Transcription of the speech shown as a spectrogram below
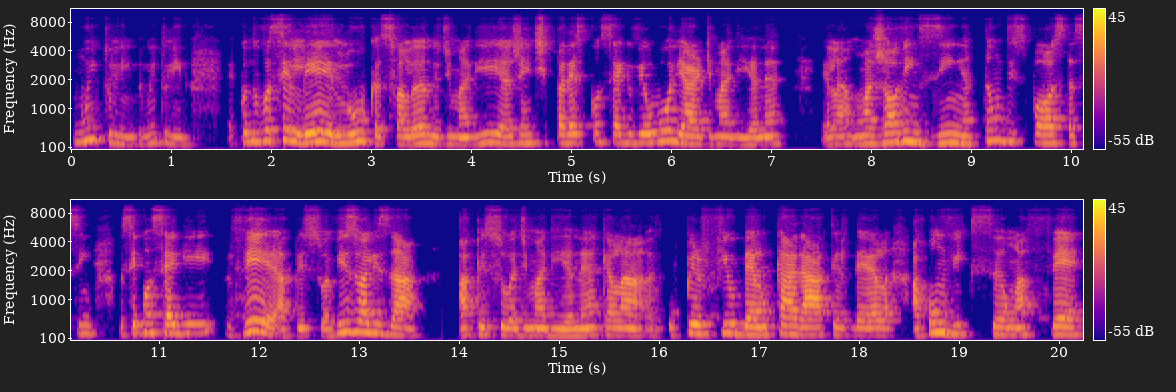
muito lindo, muito lindo. É, quando você lê Lucas falando de Maria, a gente parece que consegue ver o olhar de Maria, né? Ela, uma jovenzinha tão disposta assim, você consegue ver a pessoa, visualizar a pessoa de Maria, né? Aquela, o perfil dela, o caráter dela, a convicção, a fé,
